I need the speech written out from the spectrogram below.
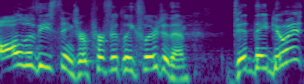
all of these things were perfectly clear to them, did they do it?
